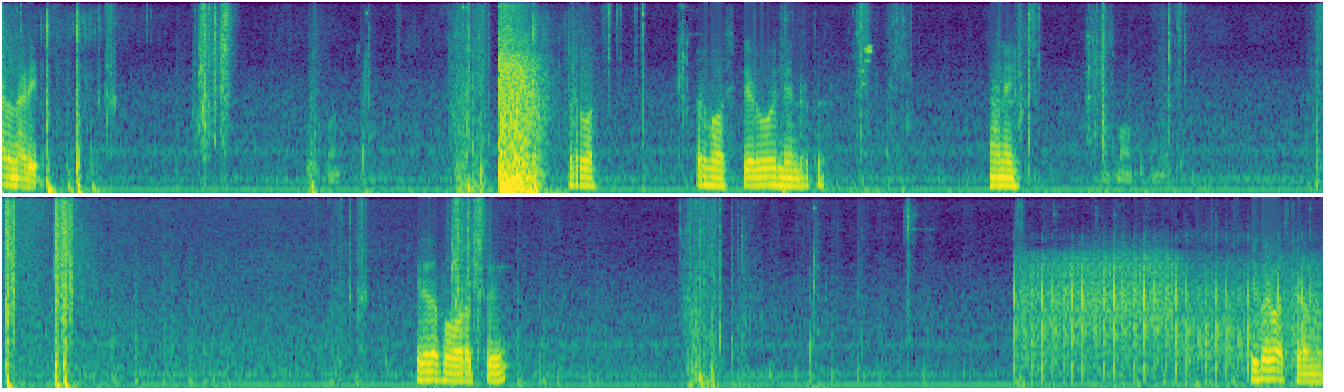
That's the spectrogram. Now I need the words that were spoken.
മലന്റെ മേലെ നടി സ്റ്റോപ്പാണ് ഒരു ഫസ്റ്റ് പോയില്ല എന്റെ അടുത്ത്. ഞാനേ. ഇതാ ഫോർ ഇതൊരു ഫസ്റ്റ് ഒന്ന്.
